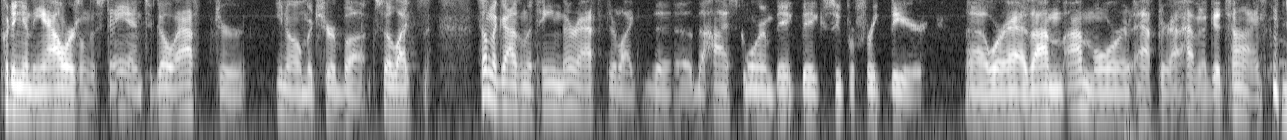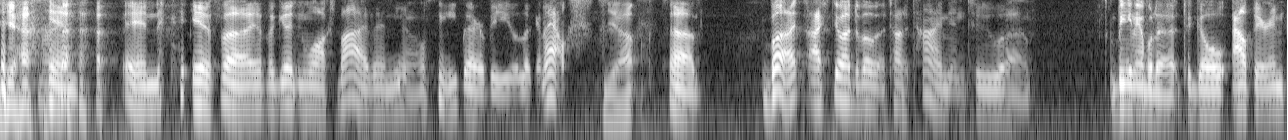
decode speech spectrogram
putting in the hours on the stand to go after you know a mature buck. So like some of the guys on the team, they're after like the the high scoring, big, big, super freak deer. Uh, whereas I'm I'm more after having a good time. yeah, and and if uh, if a good one walks by, then you know you better be looking out. yeah, Uh, but I still had to devote a ton of time into uh, being able to to go out there, and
